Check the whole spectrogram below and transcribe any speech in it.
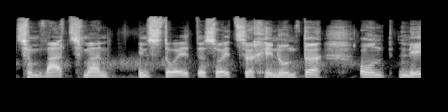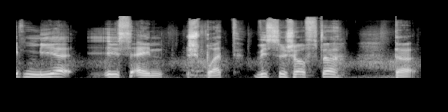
zum Watzmann, ins Tal der Salzach hinunter. Und neben mir ist ein Sportwissenschaftler, der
